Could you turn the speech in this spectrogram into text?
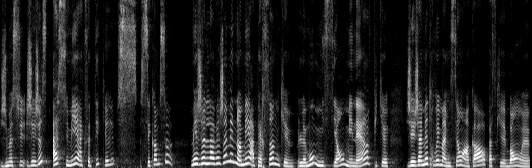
J'ai juste assumé et accepté que c'est comme ça. Mais je ne l'avais jamais nommé à personne que le mot mission m'énerve, puis que j'ai jamais trouvé ma mission encore parce que, bon, euh,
